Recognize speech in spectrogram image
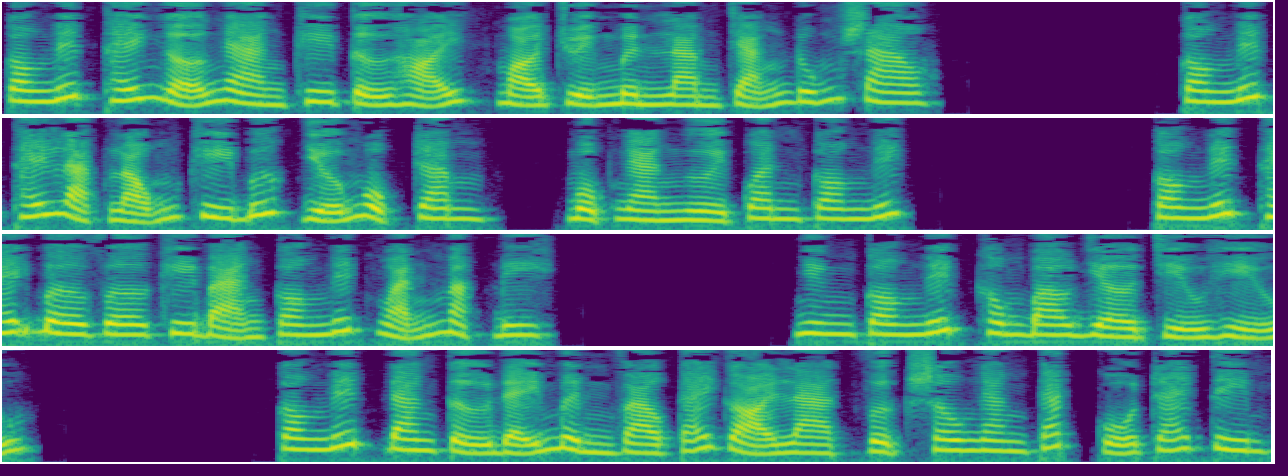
Con nít thấy ngỡ ngàng khi tự hỏi mọi chuyện mình làm chẳng đúng sao. Con nít thấy lạc lõng khi bước giữa 100, 1.000 người quanh con nít. Con nít thấy bơ vơ khi bạn con nít ngoảnh mặt đi. Nhưng con nít không bao giờ chịu hiểu. Con nít đang tự đẩy mình vào cái gọi là vực sâu ngăn cách của trái tim.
